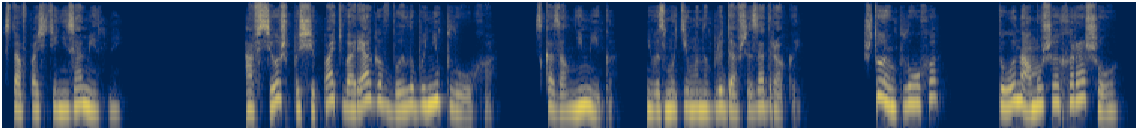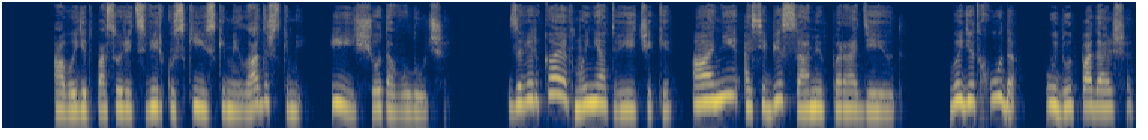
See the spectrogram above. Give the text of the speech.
став почти незаметной. «А все ж пощипать варягов было бы неплохо», — сказал Немига невозмутимо наблюдавший за дракой. Что им плохо, то нам уже хорошо. А выйдет поссорить свирку с киевскими и ладожскими, и еще того лучше. За Велькаев мы не ответчики, а они о себе сами породеют. Выйдет худо, уйдут подальше.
